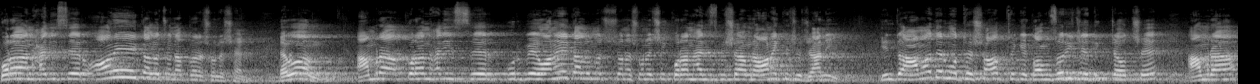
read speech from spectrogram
কোরআন হাদিসের অনেক আলোচনা আপনারা শুনেছেন। এবং আমরা কোরআন হাদিসের পূর্বে অনেক আলোচনা শুনেছি, কোরআন হাদিস বিষয়ে আমরা অনেক কিছু জানি। কিন্তু আমাদের মধ্যে সব থেকে কমজোরি যে দিকটা হচ্ছে, আমরা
